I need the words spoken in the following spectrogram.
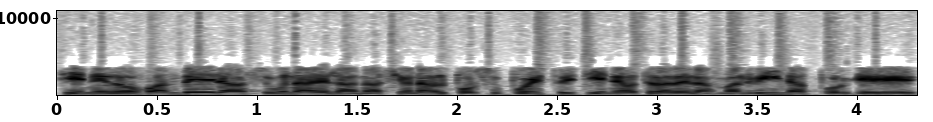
tiene dos banderas, una es la nacional, por supuesto, y tiene otra de las Malvinas, porque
